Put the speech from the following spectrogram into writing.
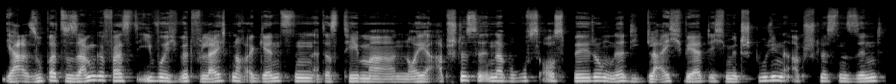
Ja, super zusammengefasst, Ivo. Ich würde vielleicht noch ergänzen, das Thema neue Abschlüsse in der Berufsausbildung, ne, die gleichwertig mit Studienabschlüssen sind.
